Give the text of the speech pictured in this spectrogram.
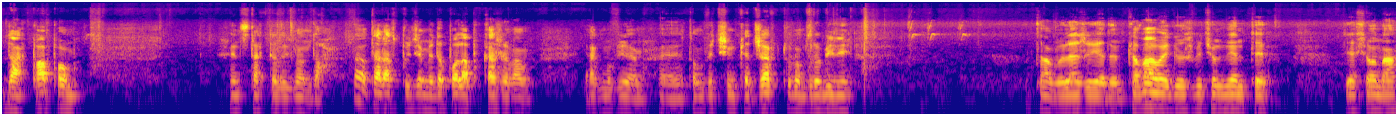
dach papą. Więc tak to wygląda. No teraz pójdziemy do pola pokażę wam jak mówiłem e, tą wycinkę drzew którą zrobili tam leży jeden kawałek już wyciągnięty z jasiona.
